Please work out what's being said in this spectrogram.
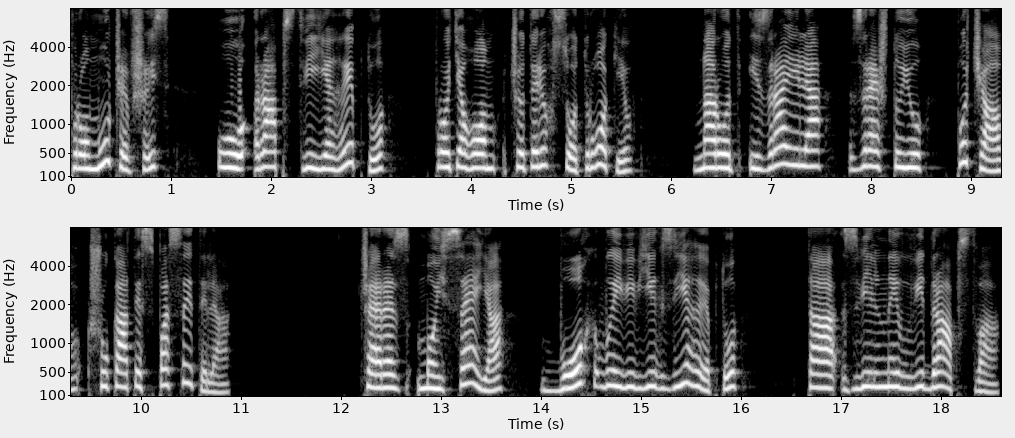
промучившись у рабстві Єгипту протягом 400 років, народ Ізраїля, зрештою, почав шукати Спасителя. Через Мойсея Бог вивів їх з Єгипту та звільнив від рабства.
